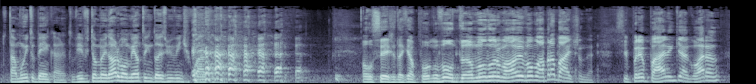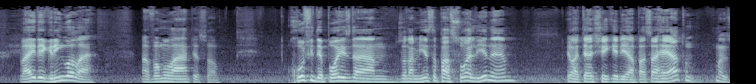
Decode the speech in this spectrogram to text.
Tu tá muito bem, cara. Tu vive teu melhor momento em 2024. Né? Ou seja, daqui a pouco voltamos ao normal e vamos lá para baixo, né? Se preparem que agora vai degringolar. Mas vamos lá, pessoal. Ruf, depois da zona mista, passou ali, né? Eu até achei que ele ia passar reto, mas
